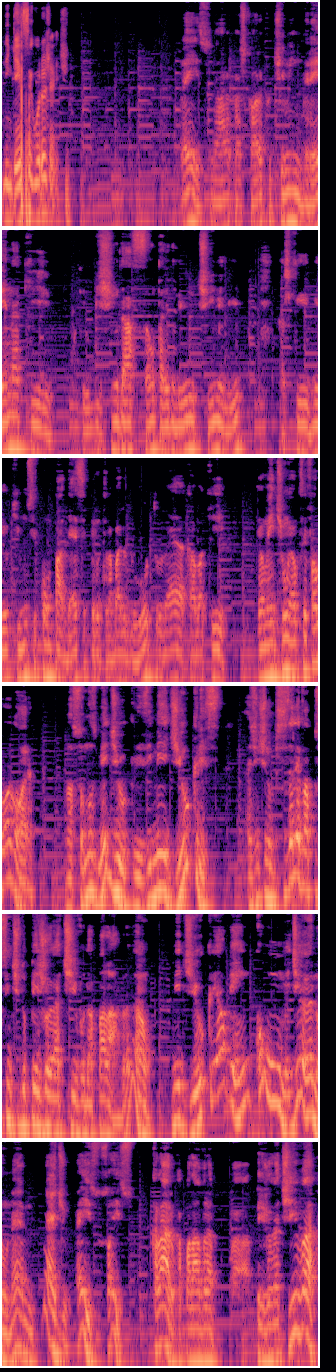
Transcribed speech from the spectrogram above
ninguém segura a gente. É isso, na hora acho que a hora que o time engrena, que, que o bichinho da ação tá ali no meio do time ali, acho que meio que um se compadece pelo trabalho do outro, né? Acaba que realmente um é o que você falou agora. Nós somos medíocres e medíocres a gente não precisa levar para o sentido pejorativo da palavra, não. Medíocre é alguém comum, mediano, né? Médio, é isso, só isso. Claro que a palavra pejorativa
